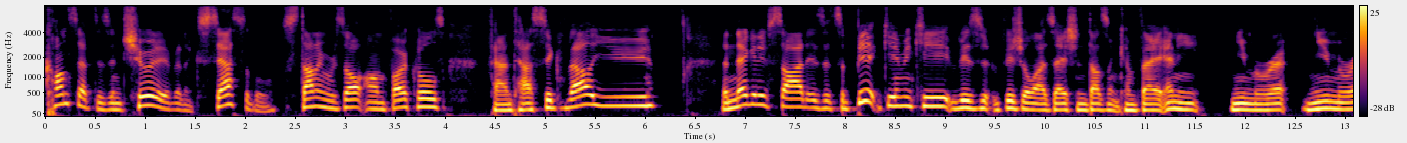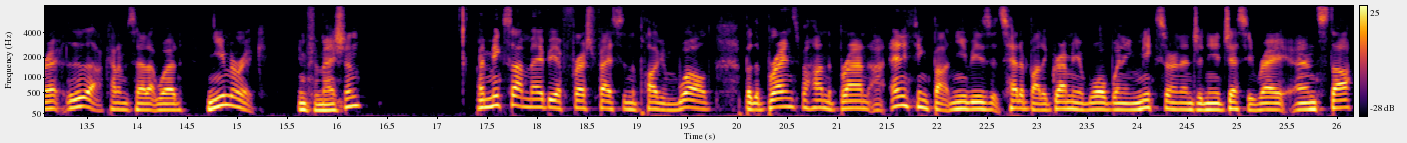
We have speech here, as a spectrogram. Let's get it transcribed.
Concept is intuitive and accessible. Stunning result on vocals. Fantastic value. The negative side is it's a bit gimmicky. Vis- visualization doesn't convey any numeric, numeric, I can't even say that word, numeric information. A mixer may be a fresh face in the plugin world, but the brains behind the brand are anything but newbies. It's headed by the Grammy Award winning mixer and engineer Jesse Ray Ernster,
